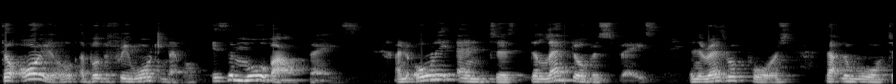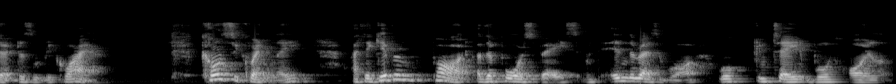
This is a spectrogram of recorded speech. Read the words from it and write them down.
The oil above the free water level is the mobile phase and only enters the leftover space in the reservoir pores that the water doesn't require. Consequently, at a given part of the pore space within the reservoir will contain both oil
